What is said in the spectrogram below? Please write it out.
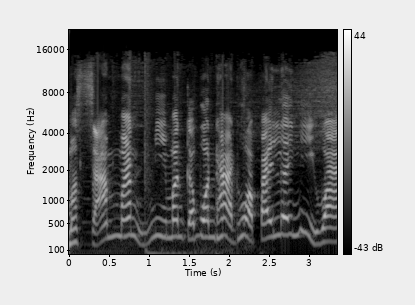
มาสามมัน นี่มันกระบวนท่าทั่วไปเลยนี่ว่า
